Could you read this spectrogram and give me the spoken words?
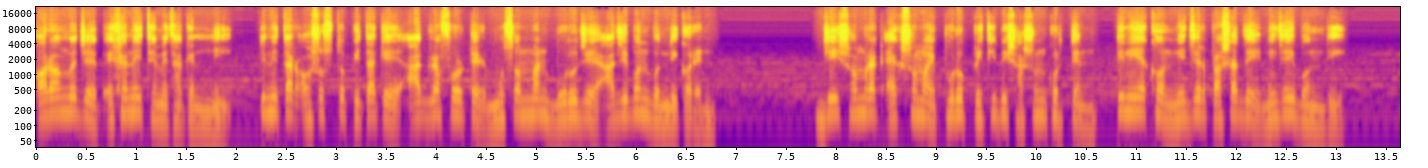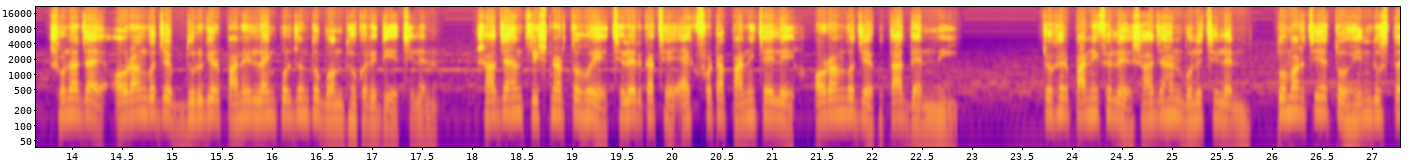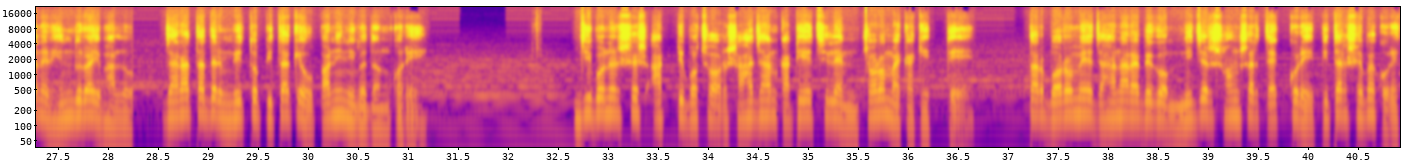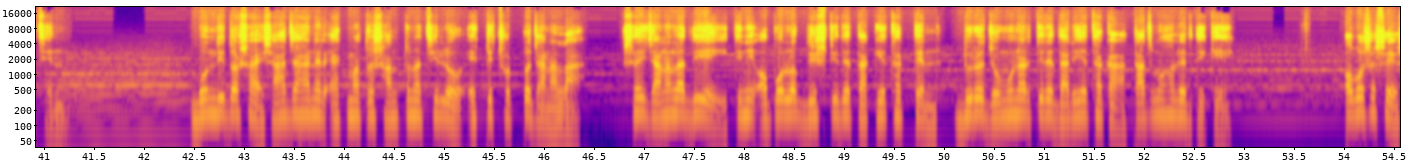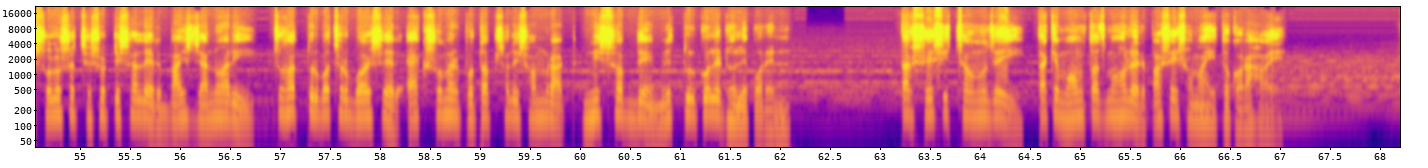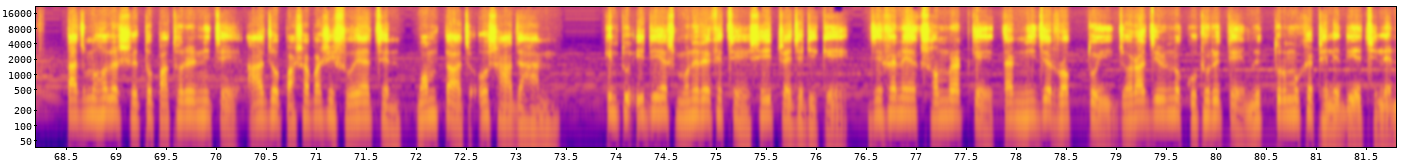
ঔরঙ্গজেব এখানেই থেমে থাকেননি। তিনি তার অসুস্থ পিতাকে আগ্রা ফোর্টের মুসলমান বুরুজে আজীবন বন্দী করেন। যেই সম্রাট একসময় পুরো পৃথিবী শাসন করতেন, তিনি এখন নিজের প্রাসাদে নিজেই বন্দী। শোনা যায়, ঔরঙ্গজেব দুর্গের পানির লাইন পর্যন্ত বন্ধ করে দিয়েছিলেন। শাহজাহান তৃষ্ণার্ত হয়ে ছেলের কাছে এক ফোঁটা পানি চাইলে ঔরঙ্গজেব তা দেননি। চোখের পানি ফেলে শাহজাহান বলেছিলেন, তোমার চেয়ে তো হিন্দুস্তানের হিন্দুরাই ভালো, যারা তাদের মৃত পিতাকেও পানি নিবেদন করে। জীবনের শেষ আটটি বছর শাহজাহান কাটিয়েছিলেন চরম একাকিত্বে। তার বড় মেয়ে জাহানারা বেগম নিজের সংসার ত্যাগ করে পিতার সেবা করেছেন। বন্দি দশায় শাহজাহানের একমাত্র সান্ত্বনা ছিল একটি ছোট্ট জানালা। সেই জানালা দিয়েই তিনি অপলক দৃষ্টিতে তাকিয়ে থাকতেন দূরে যমুনার তীরে দাঁড়িয়ে থাকা তাজমহলের দিকে। অবশেষে ষোলোশো ছেষট্টি সালের বাইশ জানুয়ারি, চুয়াত্তর বছর বয়সের এক সময়ের প্রতাপশালী সম্রাট নিঃশব্দে মৃত্যুর কোলে ঢলে পড়েন। তার শেষ ইচ্ছা অনুযায়ী তাকে মমতাজ মহলের পাশেই সমাহিত করা হয়। তাজমহলের শ্বেত পাথরের নিচে আজও পাশাপাশি শুয়ে আছেন মমতাজ ও শাহজাহান। কিন্তু ইতিহাস মনে রেখেছে সেই ট্র্যাজেডিকে, যেখানে এক সম্রাটকে তার নিজের রক্তই জরাজীর্ণ কুঠুরিতে মৃত্যুর মুখে ঠেলে দিয়েছিলেন।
